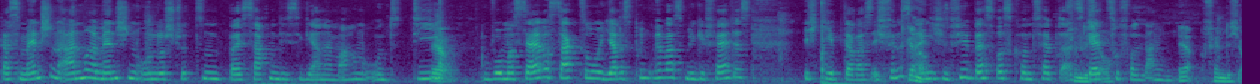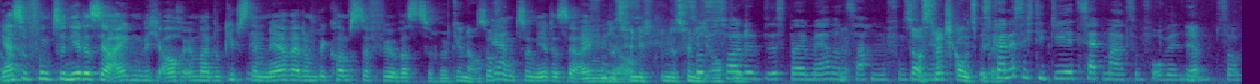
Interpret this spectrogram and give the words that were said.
dass Menschen andere Menschen unterstützen bei Sachen, die sie gerne machen und die, Ja. wo man selber sagt so, ja, das bringt mir was, mir gefällt es, ich gebe da was. Ich finde es Genau. eigentlich ein viel besseres Konzept, als Geld auch. zu verlangen. Ja, finde ich auch. Ja, so funktioniert es ja eigentlich auch immer. Du gibst Ja. den Mehrwert und bekommst dafür was zurück. Genau. So Ja. funktioniert es ja eigentlich das auch. finde ich, und das finde so ich auch sollte gut. das bei mehreren Ja. Sachen So, funktionieren. Stretch Goals Das bitte. könnte sich die GEZ mal zum Vorbild Ja. nehmen. So,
